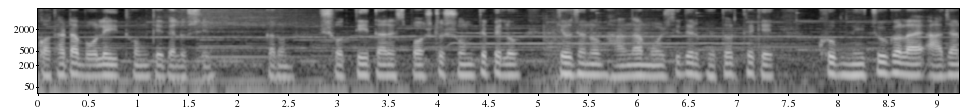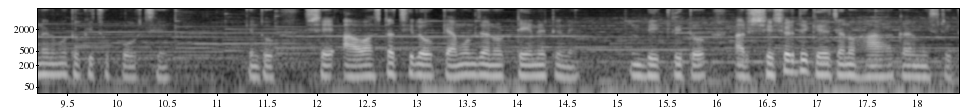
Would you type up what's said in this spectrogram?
কথাটা বলেই থমকে গেল সে, কারণ সত্যিই তার স্পষ্ট শুনতে পেল কেউ যেন ভাঙা মসজিদের ভেতর থেকে খুব নিচু গলায় আজানের মতো কিছু পড়ছে। কিন্তু সে আওয়াজটা ছিল কেমন যেন টেনে টেনে, বিকৃত আর শেষের দিকে যেন হাহাকার মিশ্রিত।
